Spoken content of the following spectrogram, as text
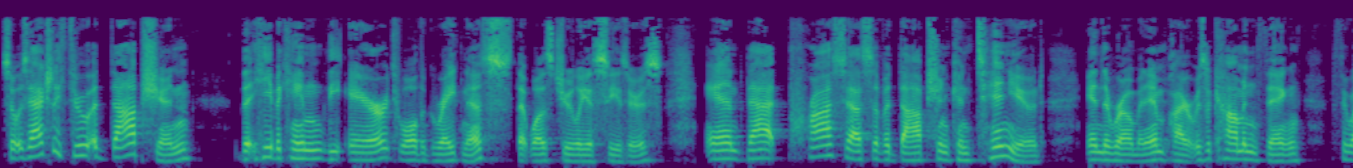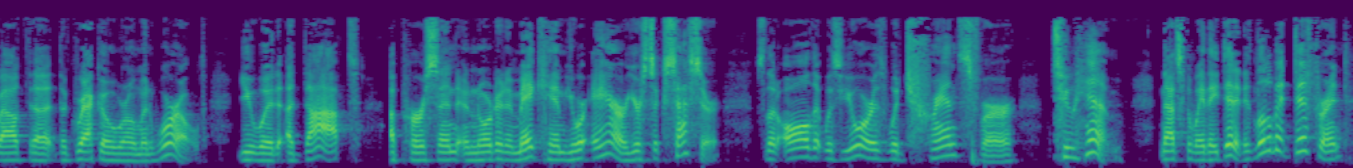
So it was actually through adoption that he became the heir to all the greatness that was Julius Caesar's. And that process of adoption continued in the Roman Empire. It was a common thing throughout the, the Greco-Roman world. You would adopt a person in order to make him your heir, your successor, so that all that was yours would transfer to him. And that's the way they did it. A little bit different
